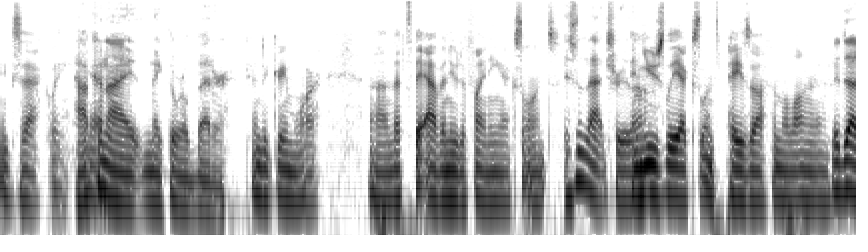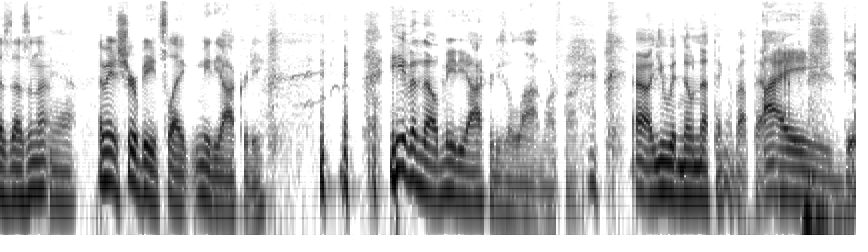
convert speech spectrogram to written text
exactly. How Yeah. can I make the world better? Couldn't agree more. Uh, that's the avenue to finding excellence. Isn't that true? And usually excellence pays off in the long run. It does, doesn't it? Yeah. I mean, it sure beats like mediocrity. Even though mediocrity is a lot more fun. Oh, you would know nothing about that. I do.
